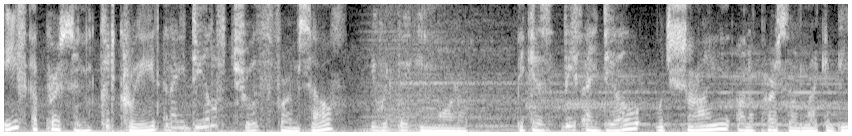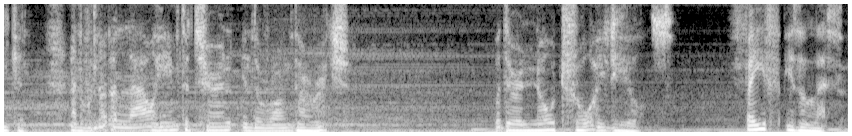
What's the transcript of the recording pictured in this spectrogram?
If a person could create an ideal of truth for himself, he would be immortal. Because this ideal would shine on a person like a beacon and would not allow him to turn in the wrong direction. But there are no true ideals. Faith is a lesson,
